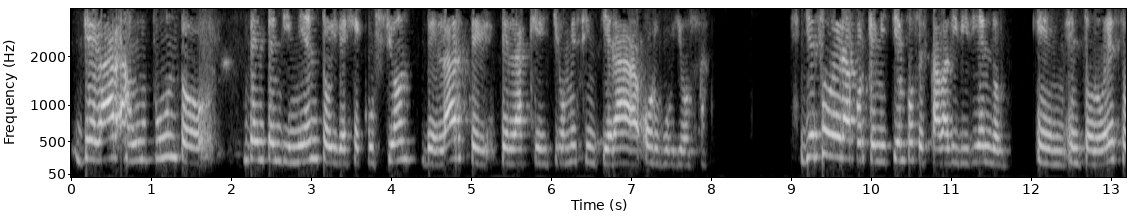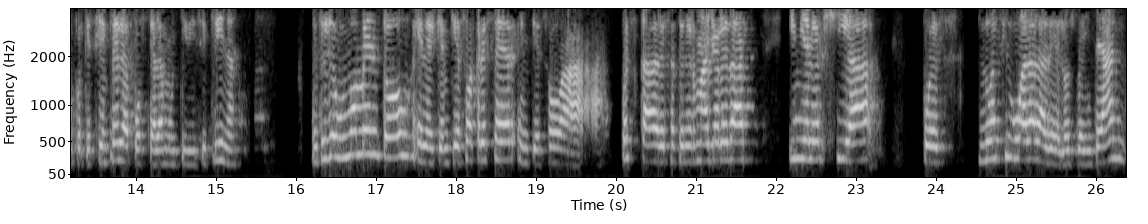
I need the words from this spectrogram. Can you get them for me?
Llegar a un punto de entendimiento y de ejecución del arte de la que yo me sintiera orgullosa. Y eso era porque mi tiempo se estaba dividiendo en, todo esto, porque siempre le aposté a la multidisciplina. Entonces llegó un momento en el que empiezo a crecer, empiezo a, pues cada vez a tener mayor edad y mi energía, pues no es igual a la de los 20 años.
